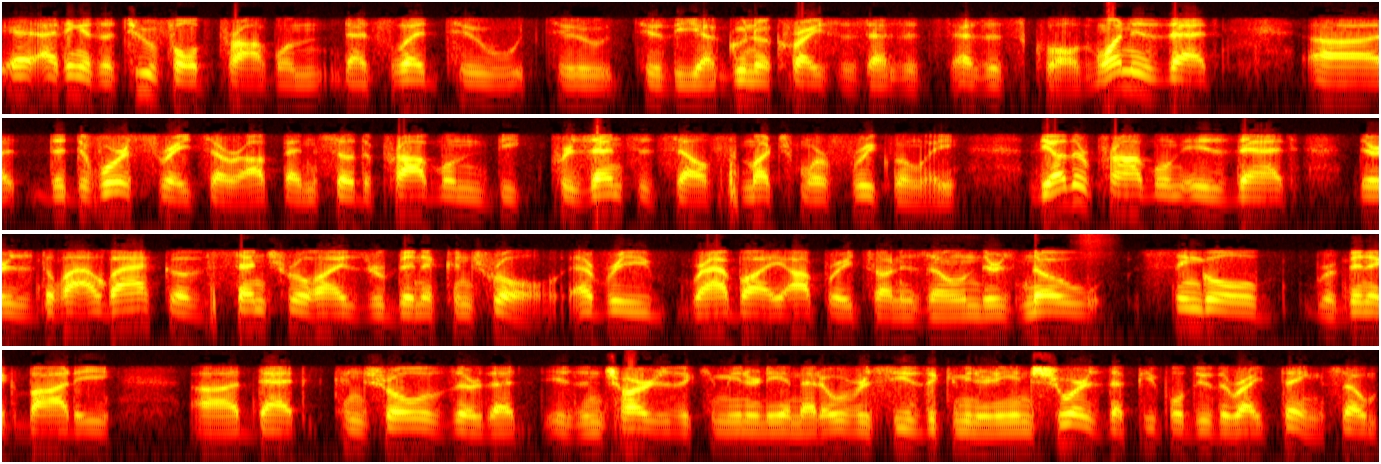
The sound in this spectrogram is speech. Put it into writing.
I think it's a twofold problem that's led to to to the Aguna crisis, as it's as it's called. One is that uh, the divorce rates are up, and so the problem be- presents itself much more frequently. The other problem is that there's the lack of centralized rabbinic control. Every rabbi operates on his own. There's no single rabbinic body uh, that controls or that is in charge of the community and that oversees the community, ensures that people do the right thing. So,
